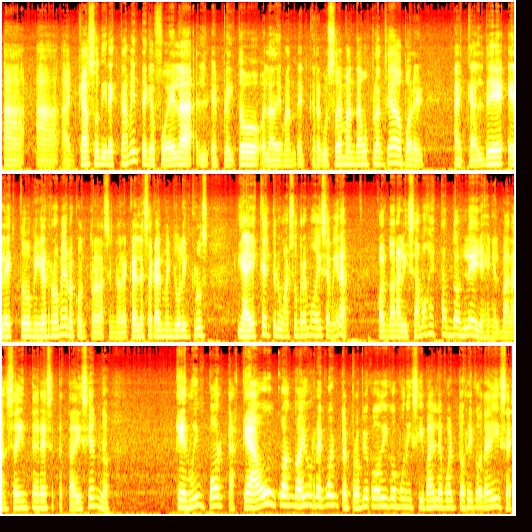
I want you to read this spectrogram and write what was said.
al caso directamente que fue la, el, pleito, la demanda, el recurso demandamos planteado por el alcalde electo Miguel Romero contra la señora alcaldesa Carmen Yulín Cruz. Y ahí es que el Tribunal Supremo dice, mira, cuando analizamos estas dos leyes en el balance de intereses, te está diciendo que no importa, que aun cuando hay un recuento, el propio Código Municipal de Puerto Rico te dice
